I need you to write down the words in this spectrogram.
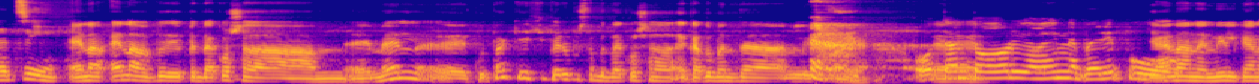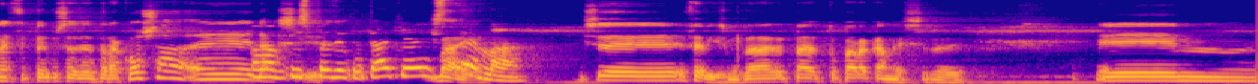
150, έτσι. Ένα, ένα 500 ml ε, κουτάκι έχει περίπου στα 500, 150 μιλιγραμμάρια. Όταν Ε, το όριο είναι περίπου. Για έναν ενήλικα είναι περίπου στα ε, Άμα πει πέντε κουτάκια, έχει Bye. θέμα. Είσαι, φεύγεις μετά, πα- το παρακάνεις δηλαδή. Ε, μ,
